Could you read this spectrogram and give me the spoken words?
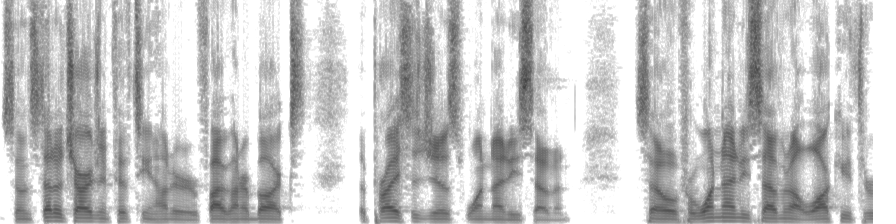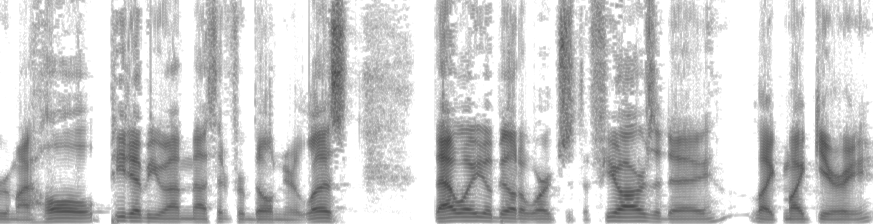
So instead of charging 1500 or 500 bucks, the price is just 197. So for 197, I'll walk you through my whole PWM method for building your list. That way, you'll be able to work just a few hours a day, like Mike Geary,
